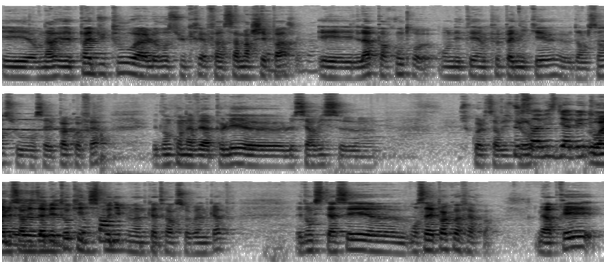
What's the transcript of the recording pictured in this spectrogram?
et on n'arrivait pas du tout à le resucrer, enfin ça marchait Ça pas. marchait pas. Et là, par contre, on était un peu paniqué euh, dans le sens où on savait pas quoi faire. Et donc, on avait appelé euh, le service. euh, c'est quoi le service Le du service diabéto. Ouais, le de- service de diabéto qui est disponible 24 heures sur 24. Et donc, c'était assez. euh, on savait pas quoi faire, quoi. Mais après,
